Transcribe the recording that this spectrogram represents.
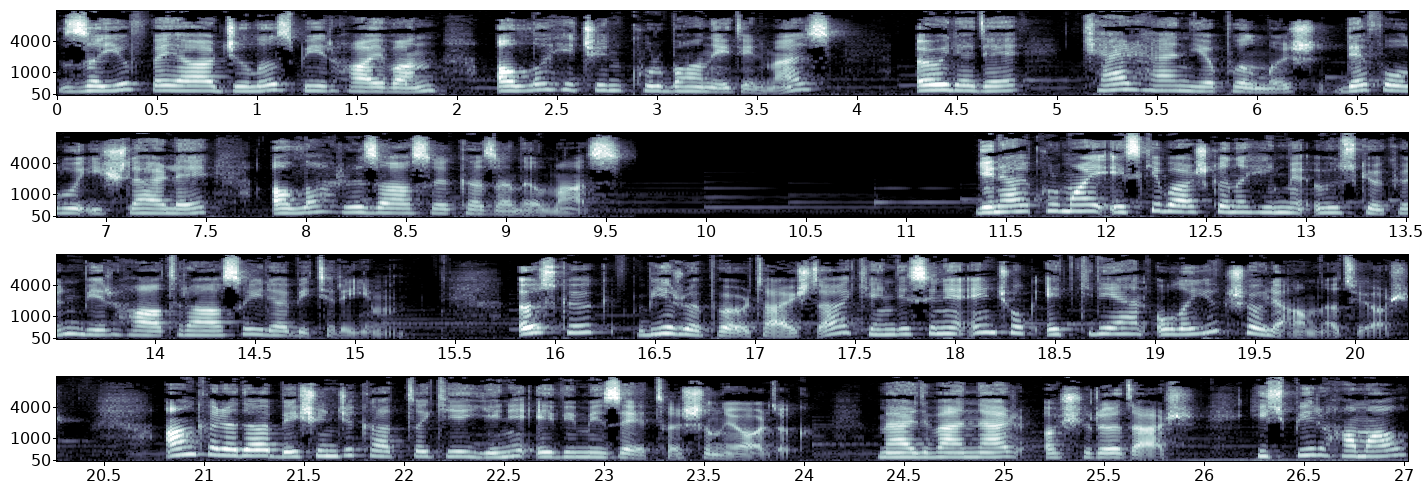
zayıf veya cılız bir hayvan Allah için kurban edilmez, öyle de kerhen yapılmış defolu işlerle Allah rızası kazanılmaz. Genelkurmay eski başkanı Hilmi Özkök'ün bir hatırasıyla bitireyim. Özkök bir röportajda kendisini en çok etkileyen olayı şöyle anlatıyor. Ankara'da 5. kattaki yeni evimize taşınıyorduk. Merdivenler aşırı dar. Hiçbir hamal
